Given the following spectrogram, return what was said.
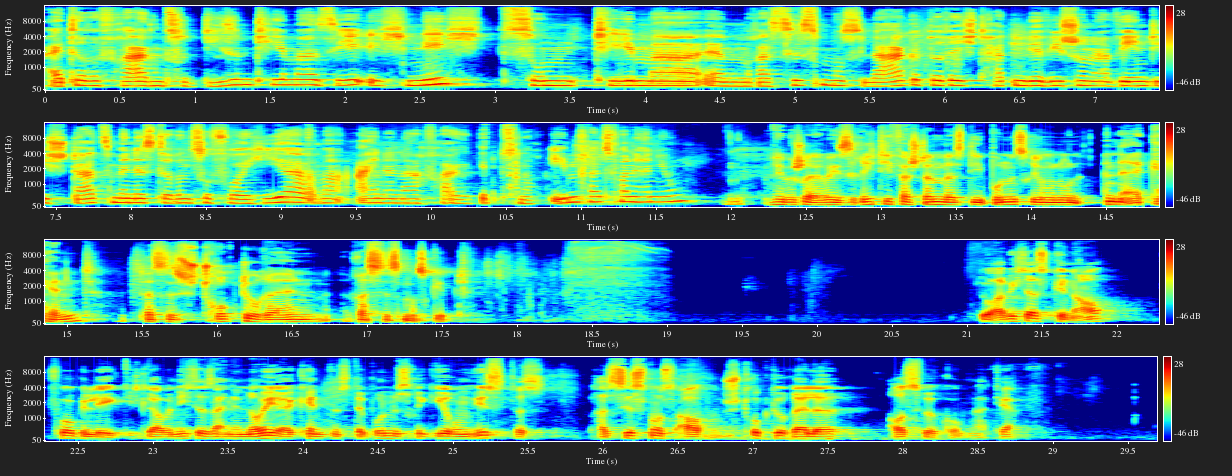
Weitere Fragen zu diesem Thema sehe ich nicht. Zum Thema ähm, Rassismus-Lagebericht hatten wir, wie schon erwähnt, die Staatsministerin zuvor hier, aber eine Nachfrage gibt es noch ebenfalls von Herrn Jung. Herr Beschreiber, habe ich es richtig verstanden, dass die Bundesregierung nun anerkennt, dass es strukturellen Rassismus gibt? So habe ich das genau vorgelegt. Ich glaube nicht, dass es eine neue Erkenntnis der Bundesregierung ist, dass Rassismus auch strukturelle Auswirkungen hat. Ja.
